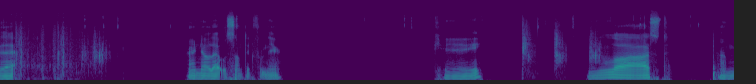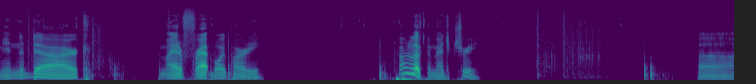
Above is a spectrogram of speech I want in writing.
remember that. I know that was something from there. Okay. Lost. I'm in the dark. Am I at a frat boy party? Oh, look, the magic tree. Uh,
